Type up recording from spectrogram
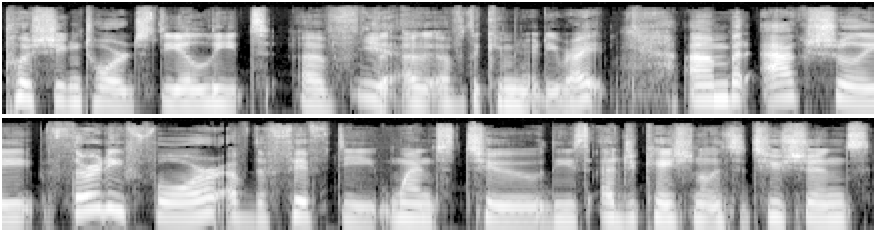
pushing towards the elite of the, yeah. of the community, right? Um, but actually, 34 of the 50 went to these educational institutions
